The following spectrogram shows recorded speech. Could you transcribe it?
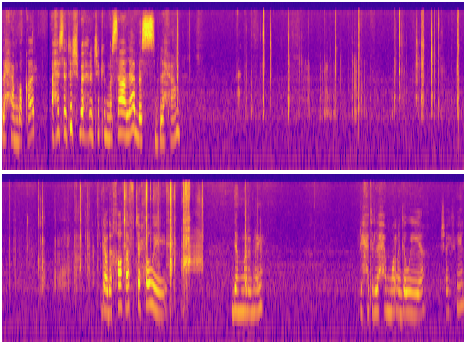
لحم بقر. أحسها تشبه الشيكن مسالة بس بلحم. قاعدة أخاف أفتحه ويدمرني. ريحة اللحم مرة قوية شايفين؟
